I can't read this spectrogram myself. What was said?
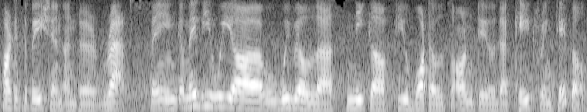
participation under wraps, saying maybe we uh, we will uh, sneak a few bottles onto the catering table.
